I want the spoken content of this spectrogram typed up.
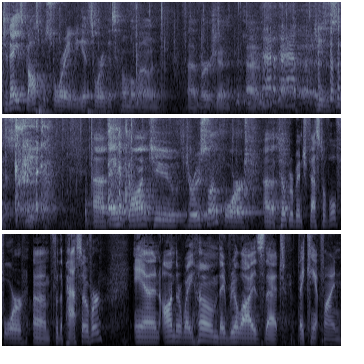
today's gospel story, we get sort of this Home Alone uh, version of Jesus' youth. Uh, they have gone to Jerusalem for uh, a pilgrimage festival for, um, for the Passover. And on their way home, they realize that they can't find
